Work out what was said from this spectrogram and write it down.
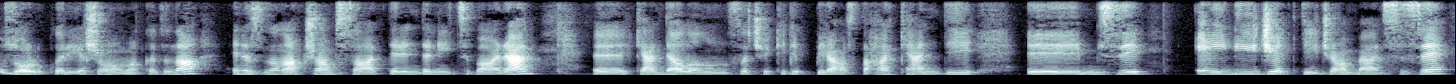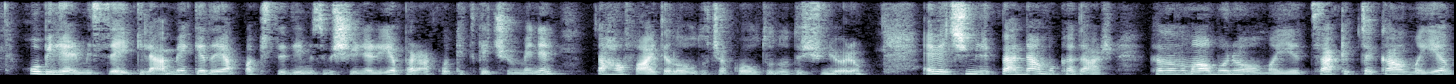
bu zorlukları yaşamamak adına en azından akşam saatlerinden itibaren e, kendi alanımıza çekilip biraz daha kendimizi eğleyecek diyeceğim ben size. Hobilerimizle ilgilenmek ya da yapmak istediğimiz bir şeyleri yaparak vakit geçirmenin daha faydalı olacak olduğunu düşünüyorum. Evet şimdilik benden bu kadar. Kanalıma abone olmayı, takipte kalmayı,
